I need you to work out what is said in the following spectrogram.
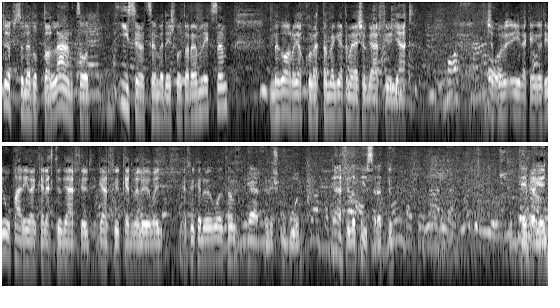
Többször ledobta a láncot, iszonyat szenvedés volt, arra emlékszem. Meg arra, hogy akkor vettem meg életem első Garfieldját. És akkor éveken, jó pár éven keresztül Garfield, Garfield kedvelő, vagy Garfield kedvelő voltam. Garfield és Ubul. Garfieldot mi is szerettük. Képregény.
